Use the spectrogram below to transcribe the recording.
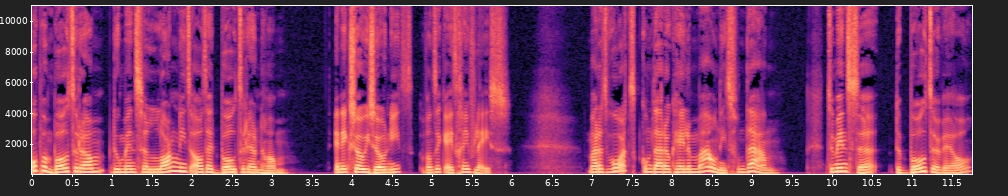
Op een boterham doen mensen lang niet altijd boter en ham. En ik sowieso niet, want ik eet geen vlees. Maar het woord komt daar ook helemaal niet vandaan. Tenminste, de boter wel,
